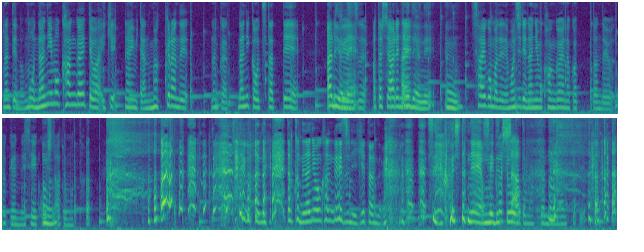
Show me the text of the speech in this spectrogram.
なんていうのもう何も考えてはいけないみたいな真っ暗でなんか何かを伝ってあるよね。つ、私あれあれねだよね。うん。最後までねマジで何も考えなかったんだよだけどね成功したって思った、最後はねなんかね何も考えずにいけたんだよ 成功したね。お成めでとう。功したと思ったんだよあの時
